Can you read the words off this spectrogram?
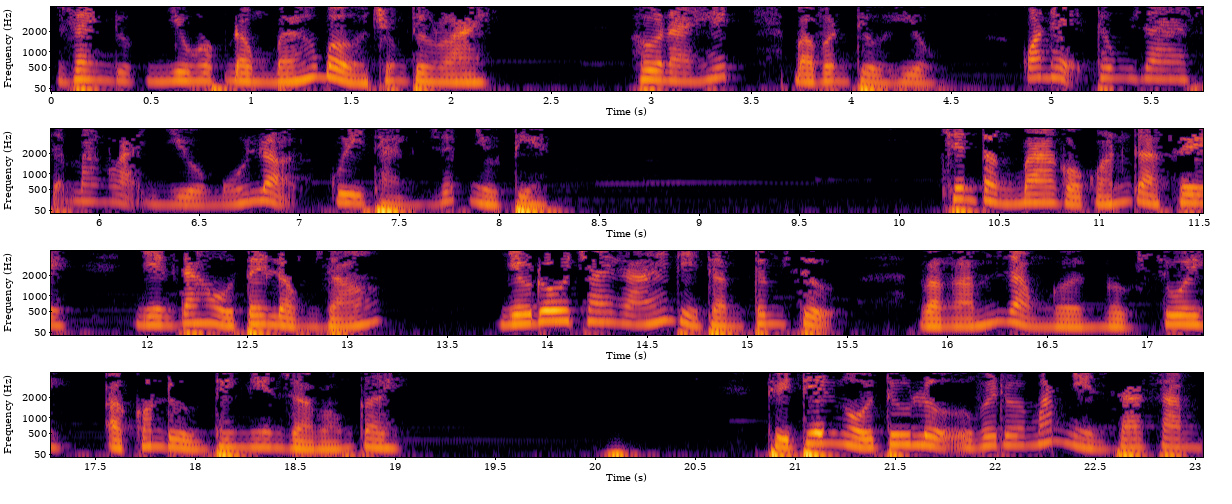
giành được nhiều hợp đồng béo bở trong tương lai. Hơn ai hết, bà Vân thừa hiểu, quan hệ thông gia sẽ mang lại nhiều mối lợi quy thành rất nhiều tiền. Trên tầng 3 của quán cà phê, nhìn ra hồ Tây lồng gió, nhiều đôi trai gái thì thầm tâm sự và ngắm dòng người ngược xuôi ở con đường thanh niên giờ bóng cây. Thủy Tiên ngồi tư lự với đôi mắt nhìn xa xăm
